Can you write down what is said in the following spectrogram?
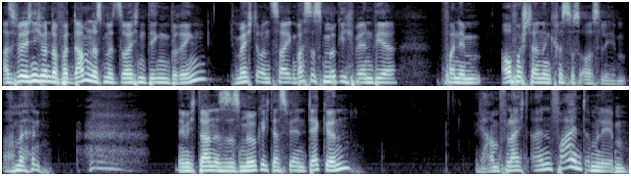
Also ich will euch nicht unter Verdammnis mit solchen Dingen bringen. Ich möchte uns zeigen, was ist möglich, wenn wir von dem auferstandenen Christus ausleben. Amen. Nämlich dann ist es möglich, dass wir entdecken, wir haben vielleicht einen Feind im Leben.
